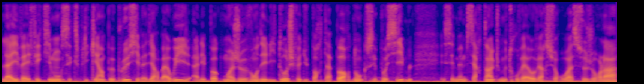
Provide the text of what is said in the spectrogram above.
là, il va effectivement s'expliquer un peu plus, il va dire, bah oui, à l'époque, moi, je vends des litos, je fais du porte-à-porte, donc c'est possible, et c'est même certain que je me trouvais à Auvers-sur-Oise ce jour-là,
